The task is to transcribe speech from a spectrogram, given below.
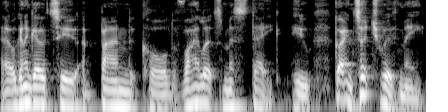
Uh, we're going to go to a band called Violet's Mistake, who got in touch with me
